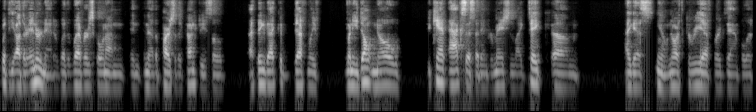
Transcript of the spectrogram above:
with the other internet or whatever's going on in, in other parts of the country. So I think that could definitely, when you don't know, you can't access that information. Like take, um, I guess, you know, North Korea, for example, if,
